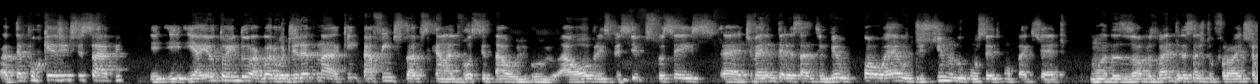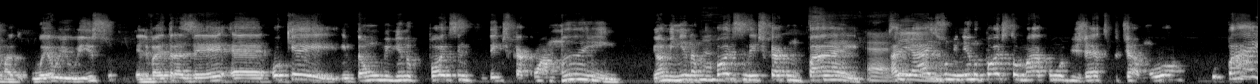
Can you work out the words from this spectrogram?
até porque a gente sabe e, e, aí eu estou indo agora vou direto na quem está afim de estudar psicanálise vou citar o, o, a obra em específico. Se vocês é, tiverem interessados em ver qual é o destino do conceito complexo ético numa das obras mais interessantes do Freud chamado o eu e o isso ele vai trazer é, ok então o menino pode se identificar com a mãe e uma menina uhum. pode se identificar com o pai. Sim, é. Aliás, o menino pode tomar como objeto de amor o pai,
